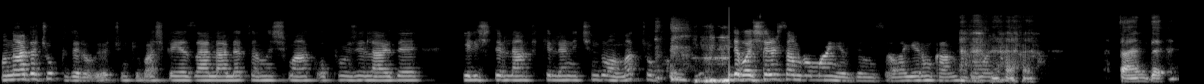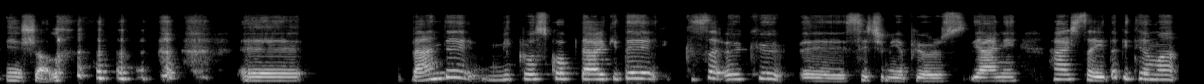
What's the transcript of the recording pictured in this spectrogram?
Onlar da çok güzel oluyor. Çünkü başka yazarlarla tanışmak, o projelerde geliştirilen fikirlerin içinde olmak çok Bir de başarırsam roman yazıyorum inşallah. Yarım kalmış roman Ben de inşallah. ee, ben de Mikroskop dergide kısa öykü e, seçimi yapıyoruz. Yani her sayıda bir tema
